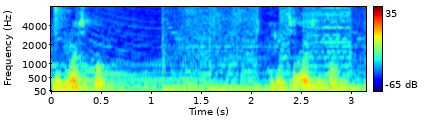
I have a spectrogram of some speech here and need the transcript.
zum Gleisbau. Wieder zur Eisenbahn.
